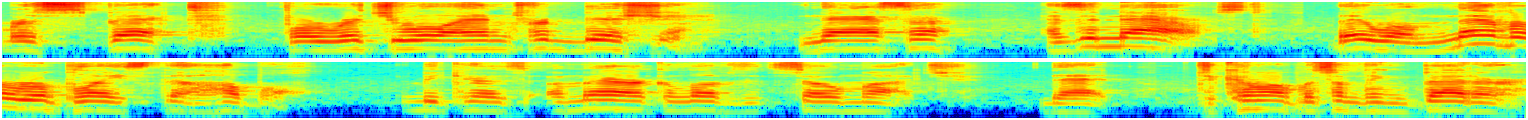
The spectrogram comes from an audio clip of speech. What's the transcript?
respect for ritual and tradition, NASA has announced they will never replace the Hubble because America loves it so much that to come up with something better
